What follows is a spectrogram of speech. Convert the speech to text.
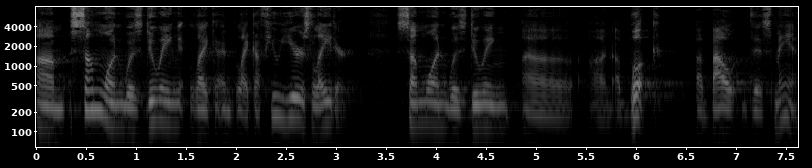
um, someone was doing like a, like a few years later someone was doing uh, a, a book about this man.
